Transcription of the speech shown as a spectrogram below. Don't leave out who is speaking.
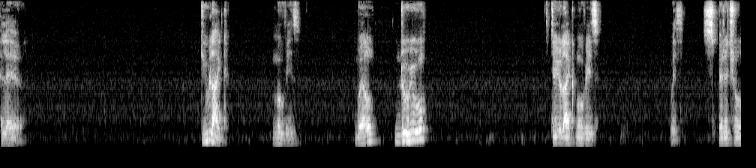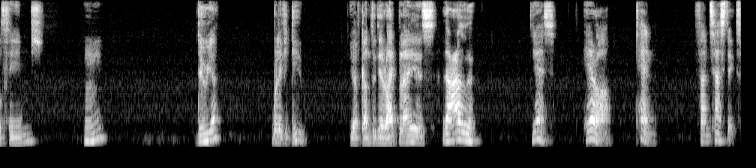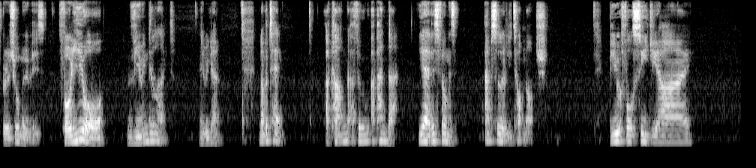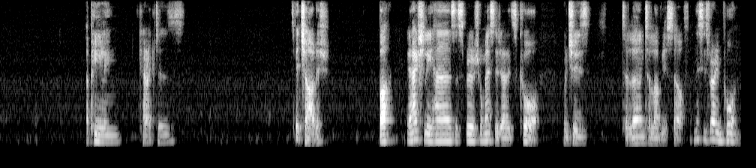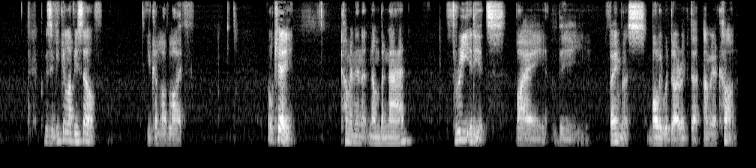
Speaker 1: Hello. Do you like movies? Well, do you? Do you like movies with spiritual themes? Hmm? Do ya? Well, if you do, you have come to the right place. Ah! Yes, here are 10 fantastic spiritual movies for your viewing delight. Here we go. Number 10, Kung Fu Panda. Yeah, this film is absolutely top notch. Beautiful CGI, appealing characters. It's a bit childish, but it actually has a spiritual message at its core, which is to learn to love yourself. And this is very important because if you can love yourself, you can love life. Okay, coming in at number nine, Three Idiots by the famous Bollywood director Aamir Khan.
